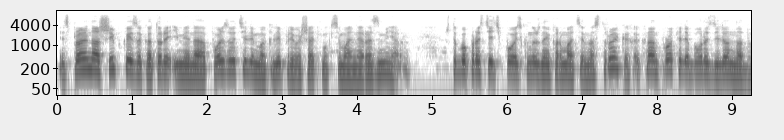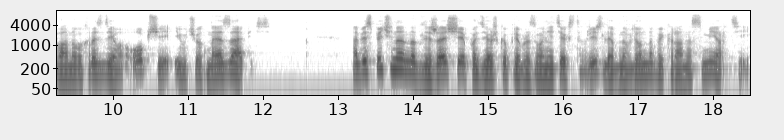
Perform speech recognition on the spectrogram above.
Исправлена ошибка, из-за которой имена пользователей могли превышать максимальный размер. Чтобы упростить поиск нужной информации в настройках, экран профиля был разделен на два новых раздела – «Общая» и «Учетная запись». Обеспечена надлежащая поддержка преобразования текста в речь для обновленного экрана смерти.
